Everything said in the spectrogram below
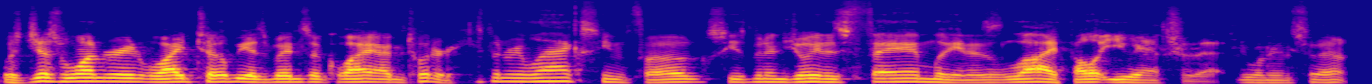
Was just wondering why Toby has been so quiet on Twitter. He's been relaxing, folks. He's been enjoying his family and his life. I'll let you answer that. You want to answer that?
